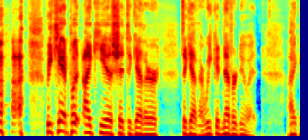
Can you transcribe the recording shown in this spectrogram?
we can't put IKEA shit together together. We could never do it. I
